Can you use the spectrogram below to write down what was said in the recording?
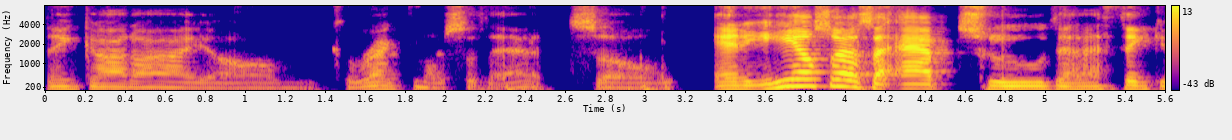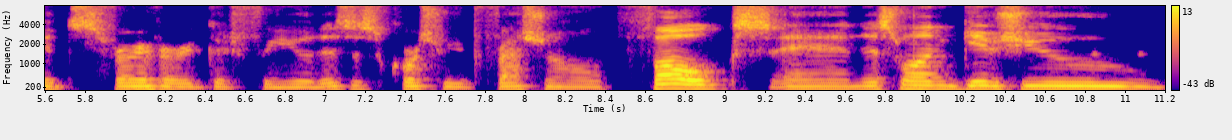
thank God I um correct most of that. So, and he also has an app too that I think it's very very good for you. This is of course for professional folks, and this one gives you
